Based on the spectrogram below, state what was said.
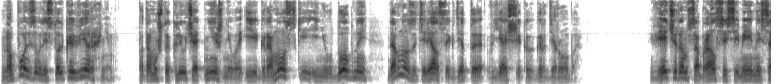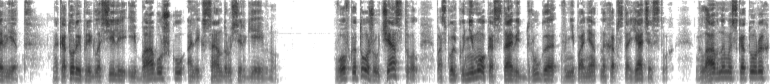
Но пользовались только верхним, потому что ключ от нижнего и громоздкий, и неудобный давно затерялся где-то в ящиках гардероба. Вечером собрался семейный совет, на который пригласили и бабушку Александру Сергеевну. Вовка тоже участвовал, поскольку не мог оставить друга в непонятных обстоятельствах, главным из которых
